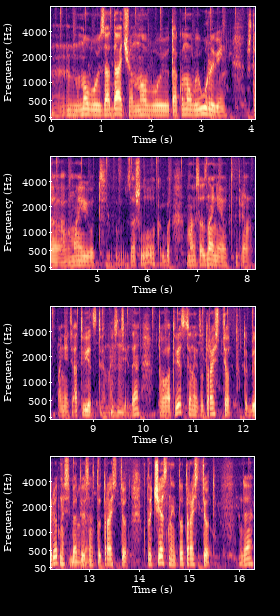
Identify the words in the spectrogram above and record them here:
новую задачу, новую, так, новый уровень, что в мои вот зашло, как бы в мое сознание, вот, например, понятие ответственности, Мгм. да, кто ответственный, тот растет, кто берет на себя Ну да. ответственность, тот растет, кто честный, тот растет, да,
